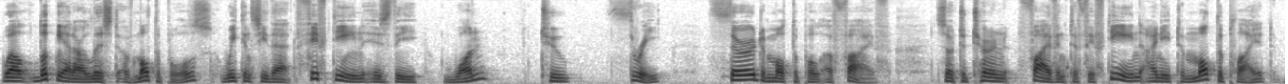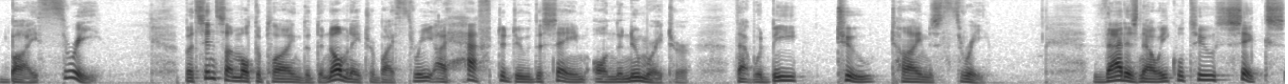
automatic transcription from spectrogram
Well, looking at our list of multiples, we can see that 15 is the 1, 2, 3, third multiple of 5. So to turn 5 into 15, I need to multiply it by 3. But since I'm multiplying the denominator by 3, I have to do the same on the numerator. That would be 2 times 3. That is now equal to 6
